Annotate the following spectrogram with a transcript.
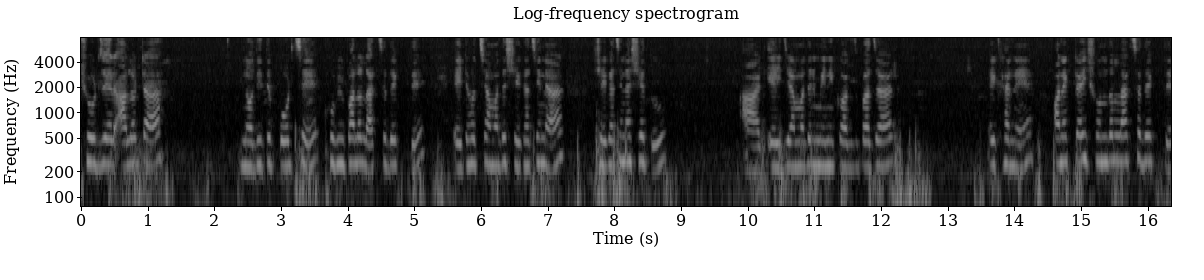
সূর্যের আলোটা নদীতে পড়ছে, খুবই ভালো লাগছে দেখতে। এইটা হচ্ছে আমাদের শেখ হাসিনা শেখ হাসিনা সেতু। আর এই যে আমাদের মিনি কক্সবাজার, এখানে অনেকটাই সুন্দর লাগছে দেখতে।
